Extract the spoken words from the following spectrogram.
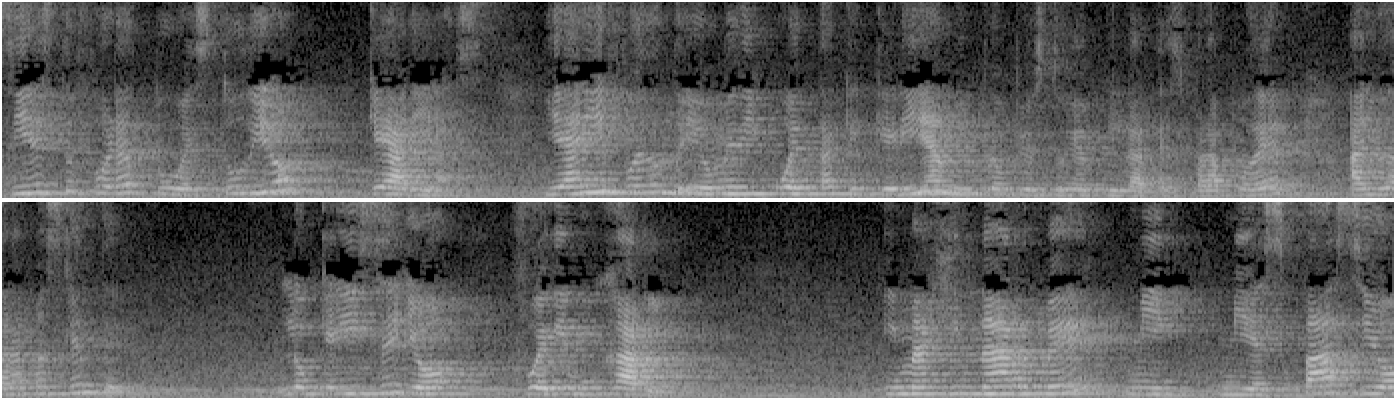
si este fuera tu estudio, ¿qué harías? Y ahí fue donde yo me di cuenta que quería mi propio estudio de pilates para poder ayudar a más gente. Lo que hice yo fue dibujarlo imaginarme mi, mi, espacio,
